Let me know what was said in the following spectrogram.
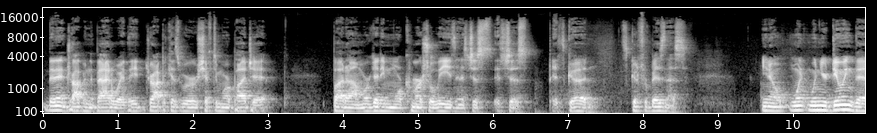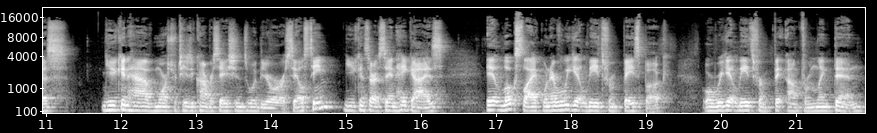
they didn't drop in the bad way. They dropped because we were shifting more budget. But um, we're getting more commercial leads and it's just it's just it's good. It's good for business. You know, when when you're doing this, you can have more strategic conversations with your sales team. You can start saying, hey guys, it looks like whenever we get leads from Facebook or we get leads from, um, from LinkedIn,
